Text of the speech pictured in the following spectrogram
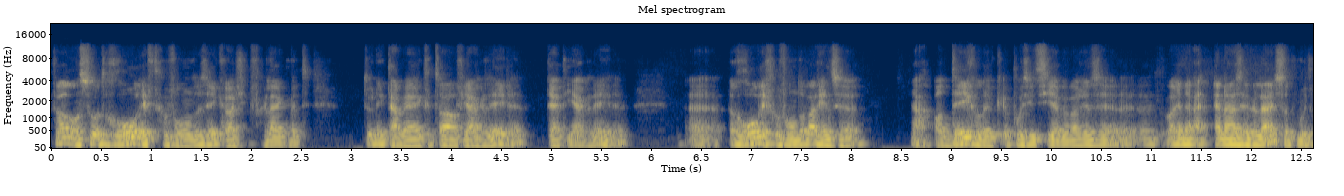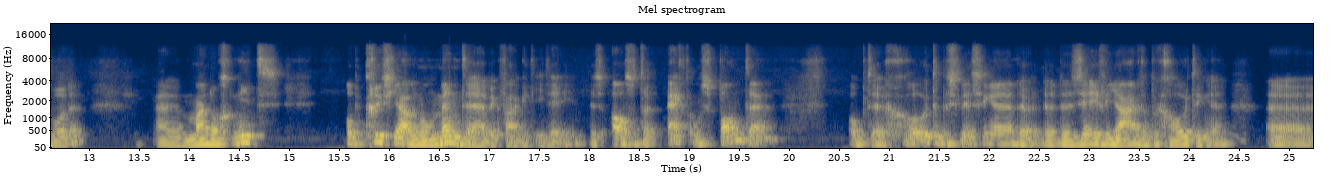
wel een soort rol heeft gevonden, zeker als je het vergelijkt met toen ik daar werkte, 12 jaar geleden, 13 jaar geleden, een rol heeft gevonden waarin ze ja, wel degelijk een positie hebben waarin, ze, uh, waarin er naar ze geluisterd moet worden. maar nog niet op cruciale momenten heb ik vaak het idee. Dus als het er echt om spant, hè, op de grote beslissingen, de, de, de zevenjarige begrotingen, eh,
